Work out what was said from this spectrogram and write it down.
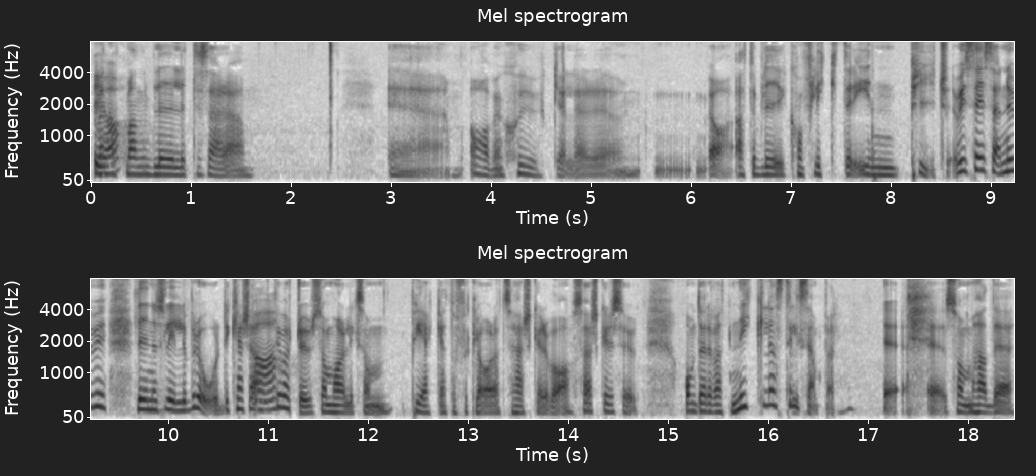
Men Ja. att man blir lite så här eh, avundsjuk eller eh, ja, att det blir konflikter inpyrt. Vi säger så här, nu är Linus lillebror, det kanske Ja. alltid varit du som har liksom pekat och förklarat så här ska det vara, så här ska det se ut. Om det hade varit Niklas till exempel som hade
